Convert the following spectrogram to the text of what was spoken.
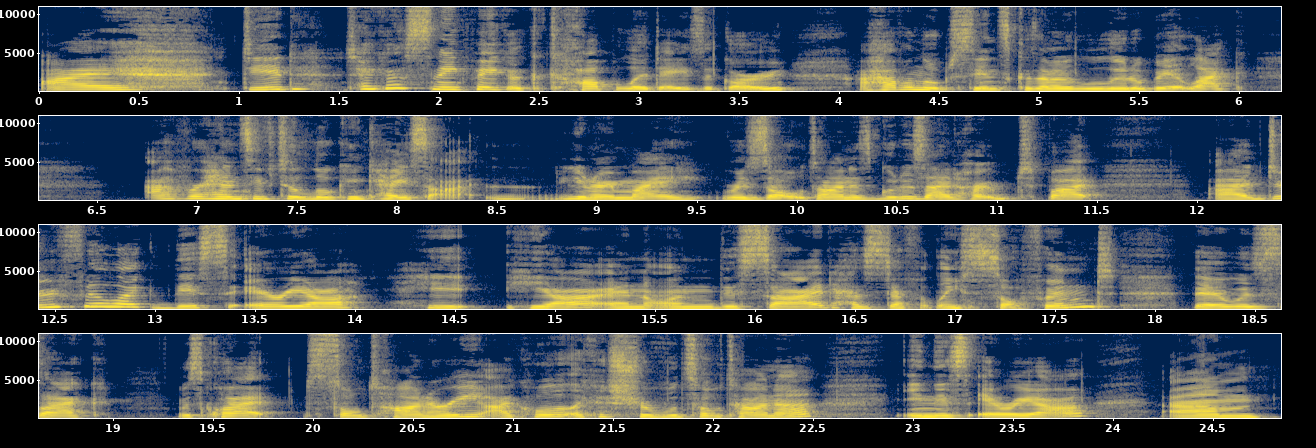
I did take a sneak peek a couple of days ago. I haven't looked since because I'm a little bit like apprehensive to look in case I, you know, my results aren't as good as I'd hoped. But I do feel like this area he, here and on this side has definitely softened. There was like was quite sultanery. I call it like a shriveled sultana in this area, um,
